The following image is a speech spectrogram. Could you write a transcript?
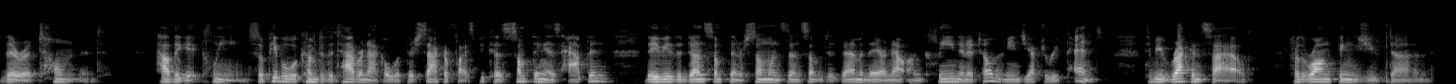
their atonement, how they get clean. So people would come to the tabernacle with their sacrifice because something has happened. They've either done something or someone's done something to them and they are now unclean. And atonement means you have to repent to be reconciled for the wrong things you've done.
